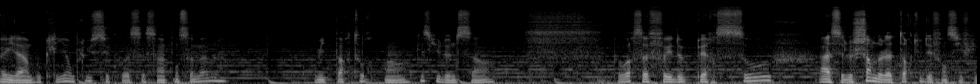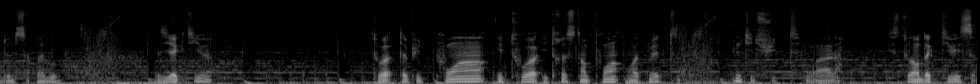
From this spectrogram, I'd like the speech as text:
ah, il a un bouclier en plus, c'est quoi ça C'est inconsommable? 8 par tour 1. Qu'est-ce qui lui donne ça? On peut voir sa feuille de perso. Ah, c'est le charme de la tortue défensif qui donne ça, go. Vas-y, active. Toi, t'as plus de points, et toi, il te reste un point, on va te mettre une petite fuite, voilà histoire d'activer ça.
